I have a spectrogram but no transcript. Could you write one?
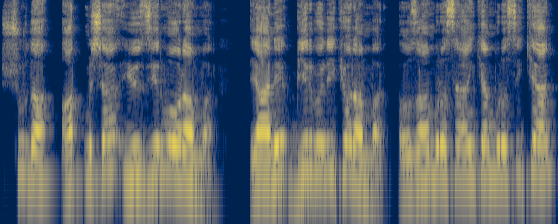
şurada 60'a 120 oran var. Yani 1 bölü 2 oran var. O zaman burası n'ken burası 2n.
